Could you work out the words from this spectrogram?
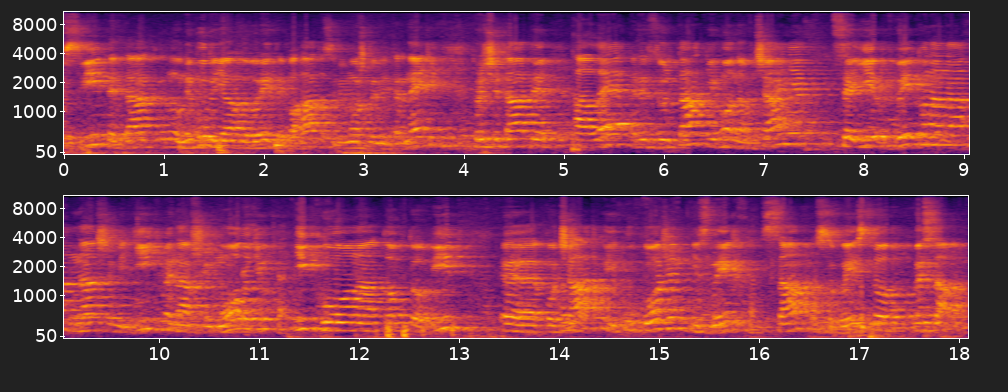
освіти. Так ну не буду я говорити багато, собі можете в інтернеті прочитати. Але результат його навчання це є виконана нашими дітьми, нашою молоддю ікона, тобто від початку, яку кожен із них сам особисто писав.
